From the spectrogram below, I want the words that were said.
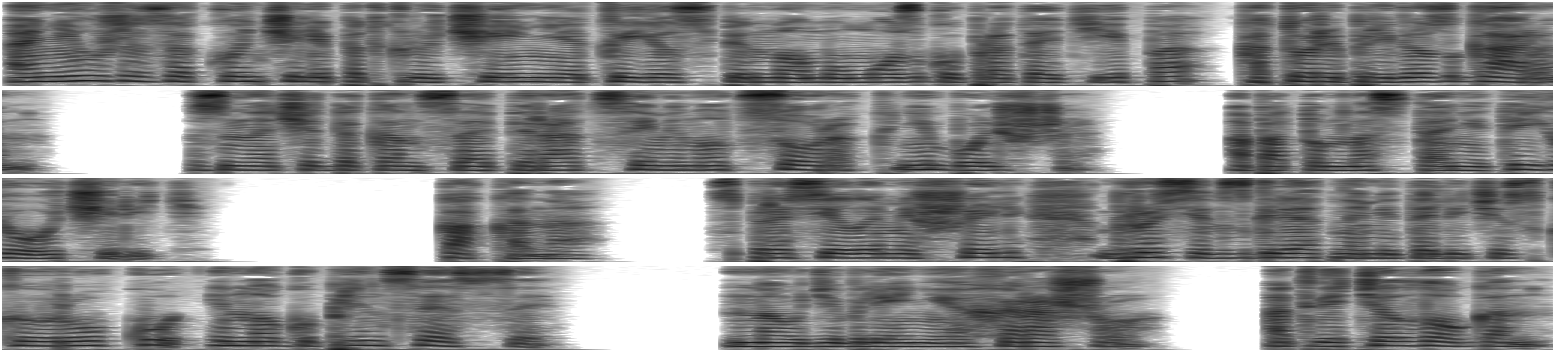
Они уже закончили подключение к ее спинному мозгу прототипа, который привез Гарен. Значит, до конца операции минут сорок, не больше. А потом настанет ее очередь. Как она? – спросила Мишель, бросив взгляд на металлическую руку и ногу принцессы. «На удивление, хорошо», – ответил Логан.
